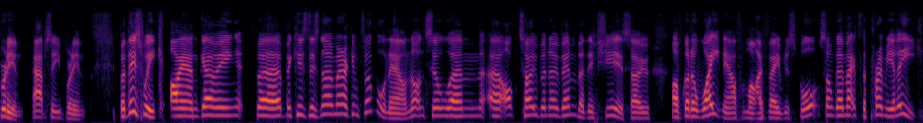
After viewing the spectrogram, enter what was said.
brilliant, absolutely brilliant. But this week I am going uh, because there's no American football now, not until um, uh, October, November this year. So I've got to wait now for my favourite sport. So I'm going back to the Premier League,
